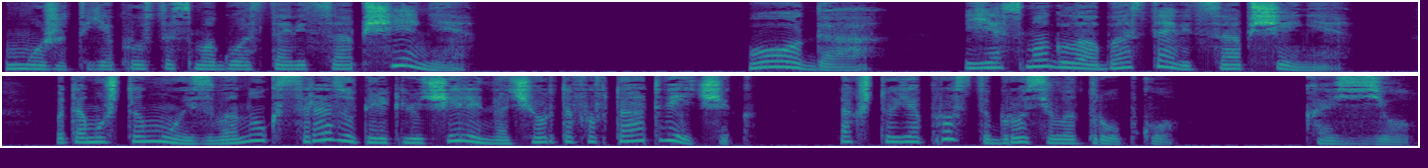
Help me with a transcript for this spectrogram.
Может, я просто смогу оставить сообщение? О, да, я смогла бы оставить сообщение, потому что мой звонок сразу переключили на чертов автоответчик, так что я просто бросила трубку. Козёл.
